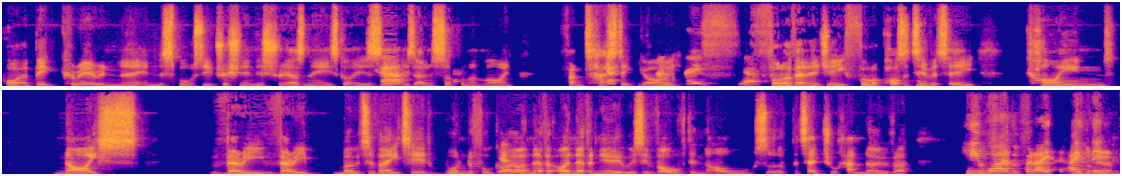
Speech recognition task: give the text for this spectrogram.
quite a big career in uh, in the sports nutrition industry, hasn't he? He's got his uh, yeah. uh, his own supplement line. Fantastic yeah, guy, yeah. full of energy, full of positivity, kind, nice very very motivated wonderful guy yeah. i never i never knew he was involved in the whole sort of potential handover he of, was of but i i think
